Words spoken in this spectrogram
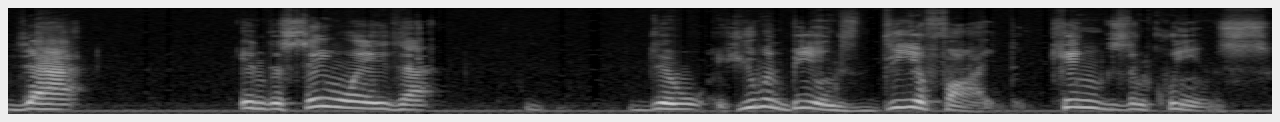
that in the same way that the human beings deified kings and queens,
